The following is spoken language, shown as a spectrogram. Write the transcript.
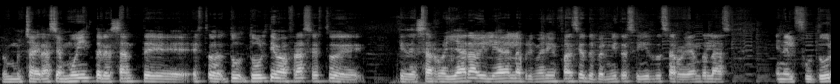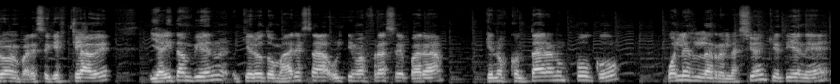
Pues muchas gracias, muy interesante esto, tu última frase, esto de que desarrollar habilidades en la primera infancia te permite seguir desarrollándolas en el futuro, me parece que es clave. Y ahí también quiero tomar esa última frase para que nos contaran un poco cuál es la relación que tiene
